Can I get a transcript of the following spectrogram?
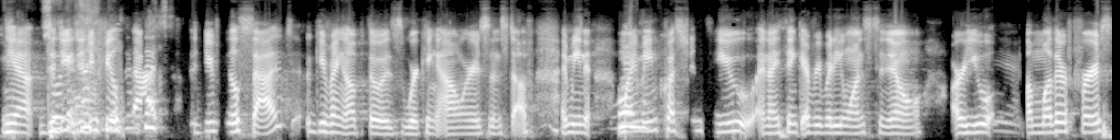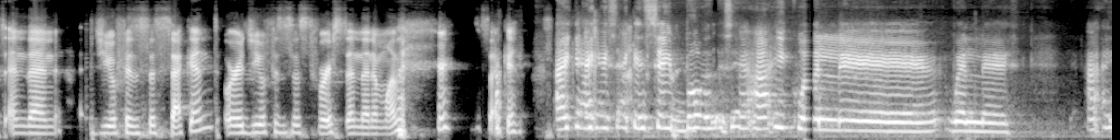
Yeah. Did so you did you feel sad? Did you feel sad giving up those working hours and stuff? I mean, well, my main question to you, and I think everybody wants to know: Are you yeah. a mother first and then a geophysicist second, or a geophysicist first and then a mother second? I, I, I can say both are equal. Uh, well, uh,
